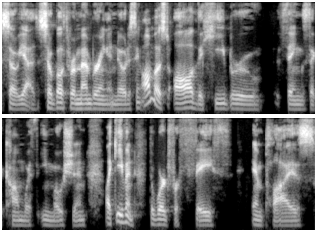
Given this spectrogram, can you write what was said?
so yeah, so both remembering and noticing almost all the Hebrew things that come with emotion, like even the word for faith implies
